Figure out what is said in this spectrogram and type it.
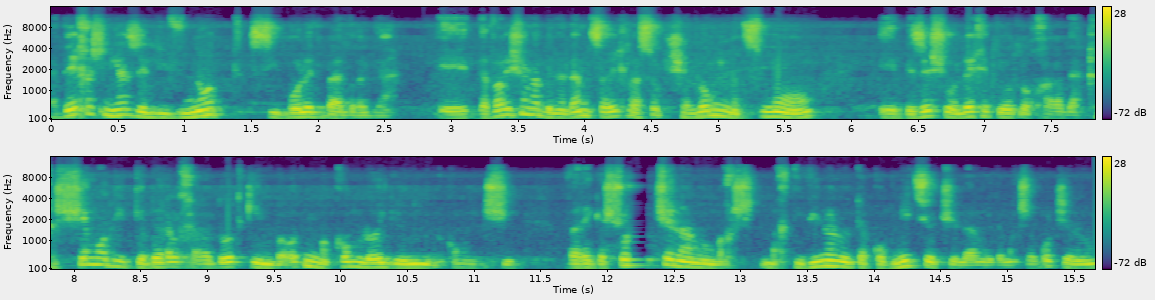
הדרך השנייה זה לבנות סיבולת בהדרגה. אה, דבר ראשון הבן אדם צריך לעשות שלום עם עצמו אה, בזה שהולכת להיות לו חרדה. קשה מאוד להתגבר על חרדות כי הן באות ממקום לא הגיוני, ממקום רגשי. והרגשות שלנו מכתיבים לנו את הקוגניציות שלנו, את המחשבות שלנו,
